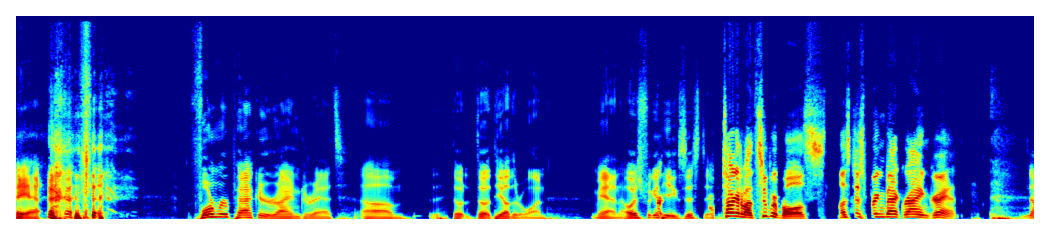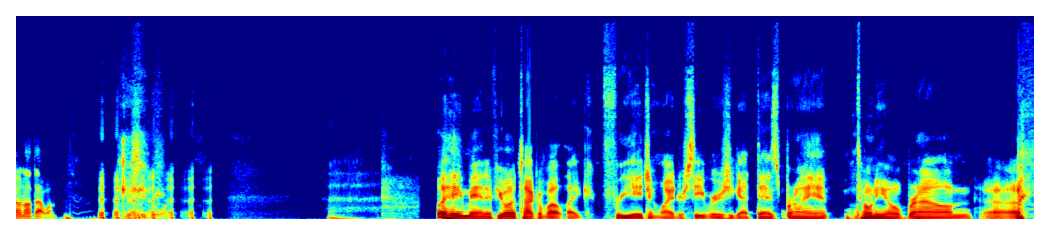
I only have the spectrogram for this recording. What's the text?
yeah, former Packer Ryan Grant, um, the, the the other one, man, I always forget he existed. Talking about Super Bowls, let's just bring back Ryan Grant. No, not that one. Receiver one. Well, hey man, if you want to talk about like free agent wide receivers, you got Dez Bryant, Antonio Brown. Uh,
